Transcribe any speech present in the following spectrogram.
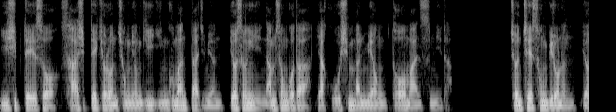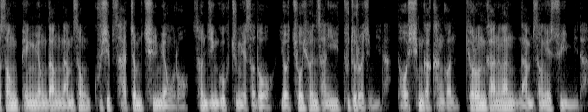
20대에서 40대 결혼 정년기 인구만 따지면 여성이 남성보다 약 50만 명 더 많습니다. 전체 성비로는 여성 100명당 남성 94.7명으로 선진국 중에서도 여초 현상이 두드러집니다. 더 심각한 건 결혼 가능한 남성의 수입니다.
